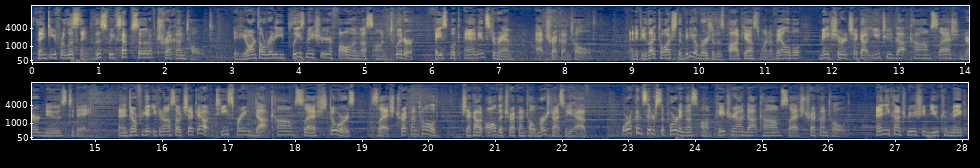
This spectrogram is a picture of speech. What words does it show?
Thank you for listening to this week's episode of Trek Untold. If you aren't already, please make sure you're following us on Twitter, Facebook, and Instagram at Trek Untold. And if you'd like to watch the video version of this podcast when available, make sure to check out youtube.com slash nerd news today. And don't forget you can also check out teespring.com slash stores slash Trek Untold. Check out all the Trek Untold merchandise we have, or consider supporting us on patreon.com slash Trek Untold. Any contribution you can make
